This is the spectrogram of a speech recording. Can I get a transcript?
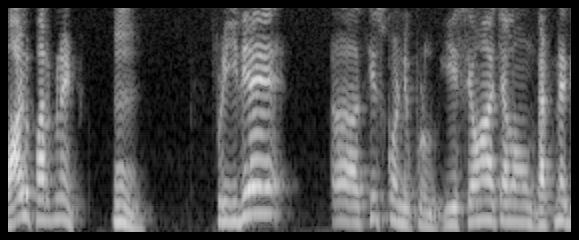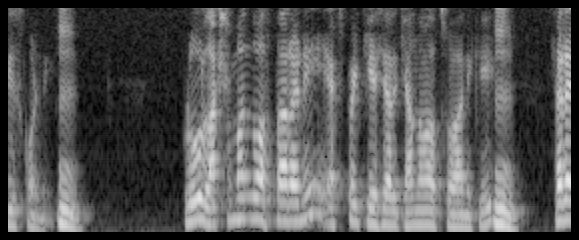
వాళ్ళు పర్మనెంట్. ఇప్పుడు ఇదే తీసుకోండి ఇప్పుడు ఈ సింహాచలం ఘటనే తీసుకోండి. ఇప్పుడు లక్ష మంది వస్తారని ఎక్స్పెక్ట్ చేశారు చందనోత్సవానికి. సరే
